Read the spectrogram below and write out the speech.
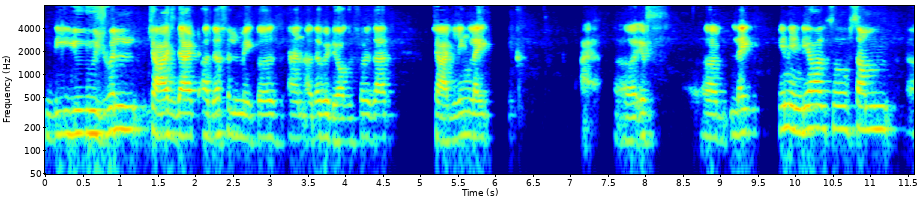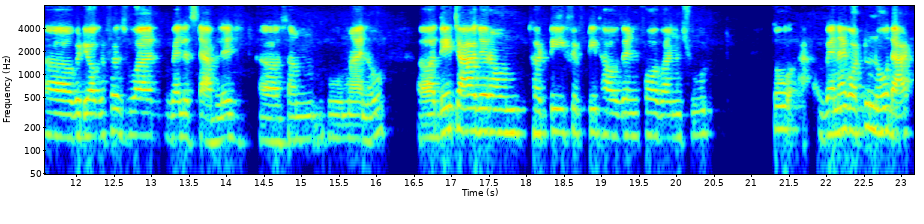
the usual charge that other filmmakers and other videographers are charging like uh, if uh, like in India also some uh, videographers who are well established, uh, some whom I know, uh, they charge around 30, 50,000 for one shoot. So uh, when I got to know that,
